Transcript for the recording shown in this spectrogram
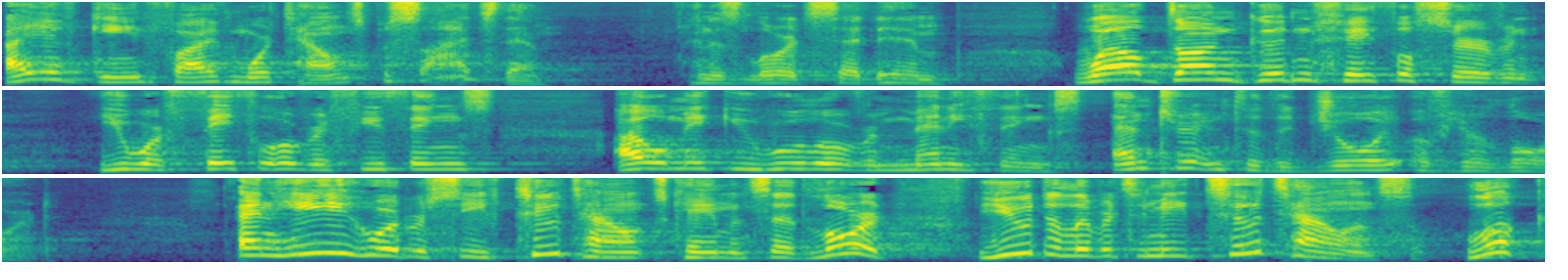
I have gained five more talents besides them. And his Lord said to him, Well done, good and faithful servant. You were faithful over a few things. I will make you ruler over many things. Enter into the joy of your Lord. And he who had received two talents came and said, Lord, you delivered to me two talents. Look,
